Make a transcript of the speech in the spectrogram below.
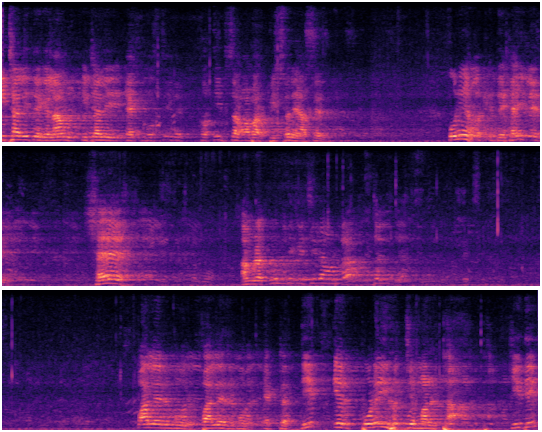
ইটালিতে গেলাম। ইটালি এক মসজিদের খতিব সাহেব আবার পিছনে আছেন। উনি আমাকে দেখাইলেন শেখ আমরা কোন দিকে ছিলাম আমরা? পালের মোড় পালের মোড়, একটা দ্বীপ, এর পরেই হচ্ছে মাল্টা। কি দ্বীপ?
